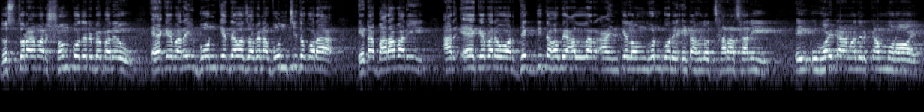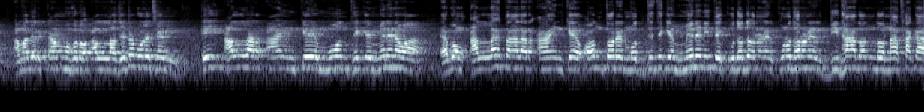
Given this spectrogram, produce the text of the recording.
দোস্তরা, আমার সম্পদের ব্যাপারেও একেবারেই বোনকে দেওয়া যাবে না, বঞ্চিত করা। এটা বাড়াবাড়ি আর একেবারে অর্ধেক দিতে হবে আল্লাহর আইনকে লঙ্ঘন করে। এটা হলো ছাড়াছাড়ি। এই উভয়টা আমাদের কাম্য নয়। আমাদের কাম্য হলো আল্লাহ যেটা বলেছেন এই আল্লাহর আইনকে মন থেকে মেনে নেওয়া এবং আল্লাহ তাআলার আইনকে অন্তরের মধ্যে থেকে মেনে নিতে কোনো ধরনের কোনো ধরনের দ্বিধাদ্বন্দ্ব না থাকা,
